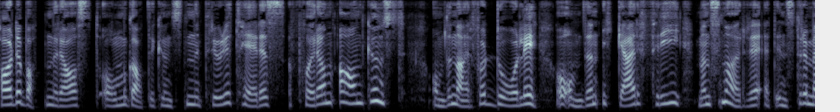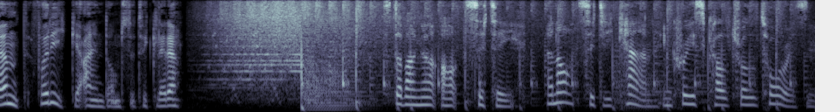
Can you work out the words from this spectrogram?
har debatten rast om gatekunsten prioriteres foran annen kunst, om den er for dårlig, og om den ikke er fri, men snarere et instrument for rike eiendomsutviklere. Stavanger Art City An art city can increase cultural tourism.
